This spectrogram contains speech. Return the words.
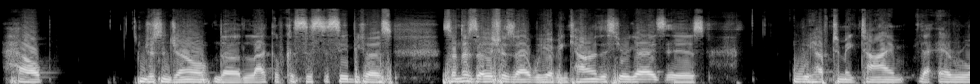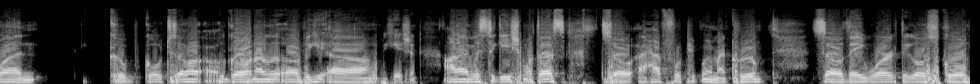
help just in general the lack of consistency because sometimes the issues that we have encountered this year guys is we have to make time that everyone could go to uh, go on a uh, uh, vacation on an investigation with us. So i have four people in my crew. So they work they go to school.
